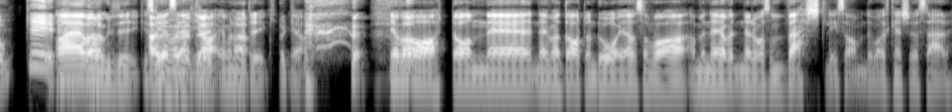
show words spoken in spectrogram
Okej. Ja, jag var nog dryg, Ja, skulle det jag var säga. Ja, jag var nog Ja, dryg. okej. Ja. Jag var 18, eh, nej jag var inte 18 då, jag som var, ja, men när, jag, när det var som värst liksom, det var kanske så här,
